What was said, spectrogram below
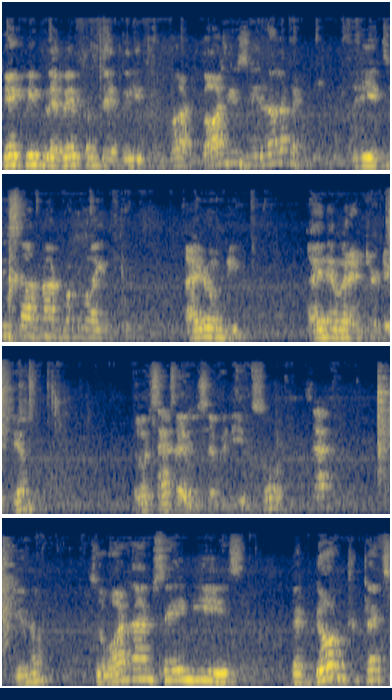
take people away from their belief in God. God is irrelevant. Whether he exists or not, what do I care? I don't need. I never entered a temple ever since I was seven years old. Sir, You know? So what I'm saying is that don't touch,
